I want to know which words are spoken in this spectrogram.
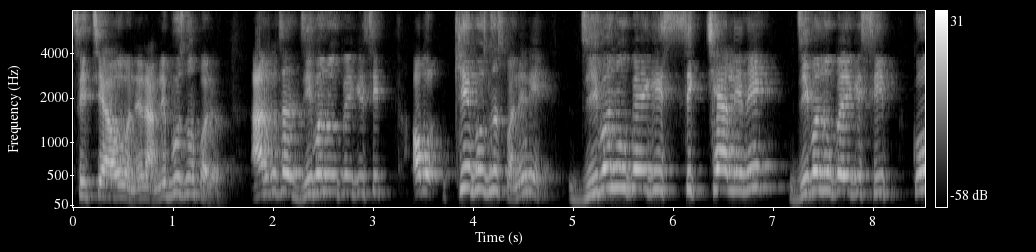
शिक्षा हो भनेर हामीले बुझ्नु पर्यो। अर्को छ जीवनोपयोगी सिप। अब के बुझ्नुहोस् भने नि जीवनोपयोगी शिक्षाले नै जीवनोपयोगी सिपको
